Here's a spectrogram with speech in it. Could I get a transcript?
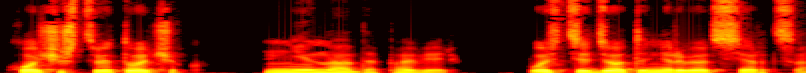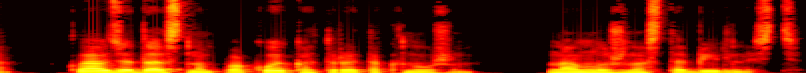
Хочешь цветочек? Не надо, поверь. Пусть идет и не рвет сердце. Клаудия даст нам покой, который так нужен. Нам нужна стабильность».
